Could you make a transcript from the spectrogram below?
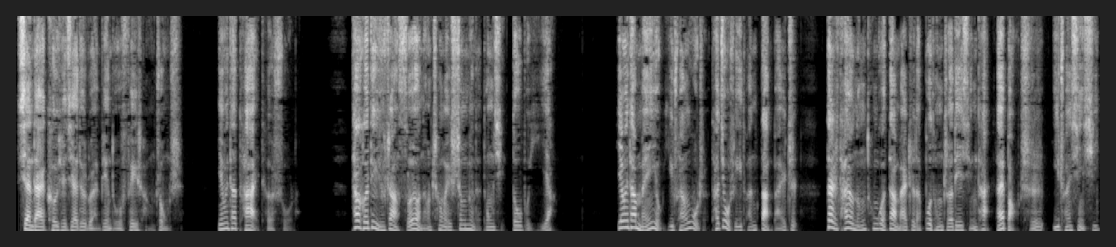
现代科学界对软病毒非常重视，因为它太特殊了。它和地球上所有能称为生命的东西都不一样，因为它没有遗传物质，它就是一团蛋白质。但是它又能通过蛋白质的不同折叠形态来保持遗传信息，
